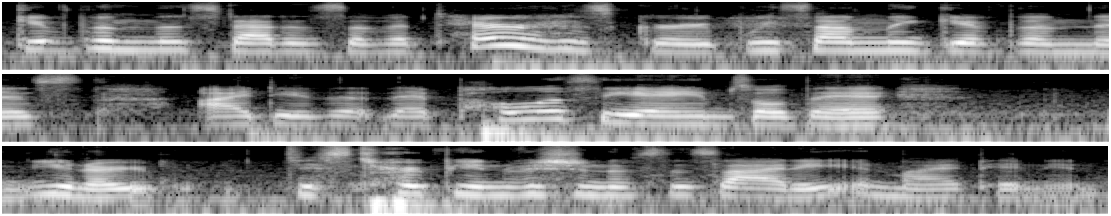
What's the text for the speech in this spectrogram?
give them the status of a terrorist group, we suddenly give them this idea that their policy aims or their you know, dystopian vision of society, in my opinion,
